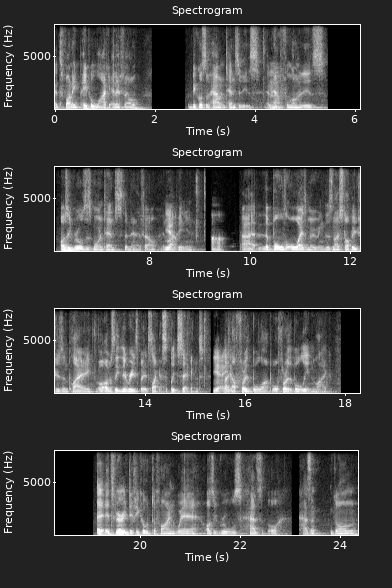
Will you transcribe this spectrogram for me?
It's funny, people like NFL because of how intense it is and how Mm. full on it is. Aussie rules is more intense than NFL, in Yeah. my opinion. Uh huh. Uh, the ball's always moving. There's no stoppages in play. Or obviously there is, but it's like a split second. Yeah. Like yeah. they'll throw the ball up or throw the ball in. Like it, it's very difficult to find where Aussie rules has or hasn't gone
